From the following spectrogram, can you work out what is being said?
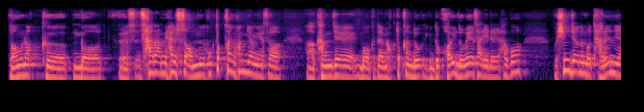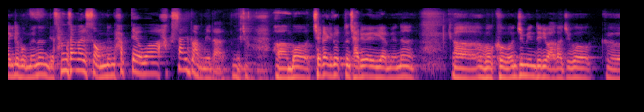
너무나 그뭐 그 사람이 할 수 없는 혹독한 환경에서 어, 강제 뭐 그 다음에 혹독한 노, 노- 거의 노예살이를 하고 뭐 심지어는 뭐 다른 이야기를 보면은 상상할 수 없는 학대와 학살도 합니다. 그렇죠? 아, 뭐 제가 읽었던 자료에 의하면은 어 뭐 그 원주민들이 와가지고 그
